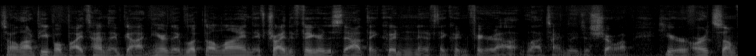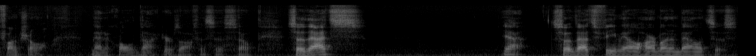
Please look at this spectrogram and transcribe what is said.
So a lot of people, by the time they've gotten here, they've looked online, they've tried to figure this out, they couldn't, and if they couldn't figure it out, a lot of times they just show up here or at some functional medical doctor's offices. So, so that's, yeah, so that's female hormone imbalances,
